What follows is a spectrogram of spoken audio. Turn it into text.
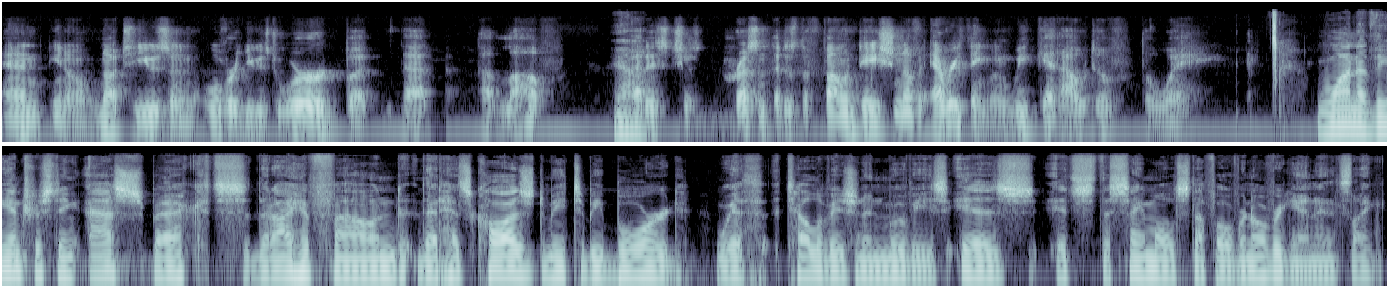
and you know not to use an overused word but that that love yeah. that is just present that is the foundation of everything when we get out of the way. One of the interesting aspects that I have found that has caused me to be bored with television and movies is it's the same old stuff over and over again. And it's like,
